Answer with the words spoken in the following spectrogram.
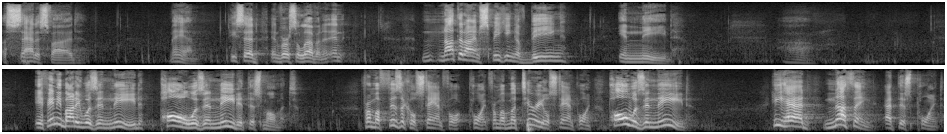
a satisfied man. He said in verse 11, and, not that I am speaking of being in need. If anybody was in need, Paul was in need at this moment. From a physical standpoint, from a material standpoint, Paul was in need. He had nothing at this point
